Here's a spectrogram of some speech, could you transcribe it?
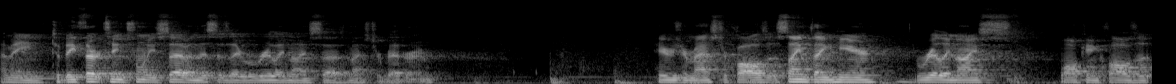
I mean, to be 1327, this is a really nice size master bedroom. Here's your master closet. Same thing here. Really nice walk-in closet.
